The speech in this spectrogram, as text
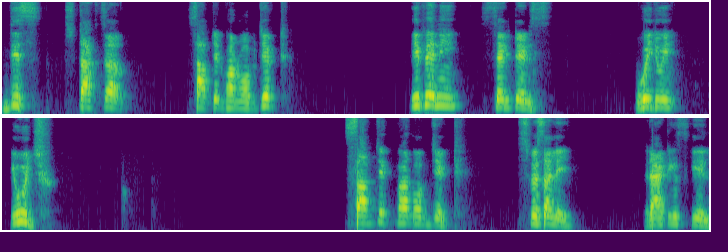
this structure subject for object if any sentence with we use subject for object specially writing skill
